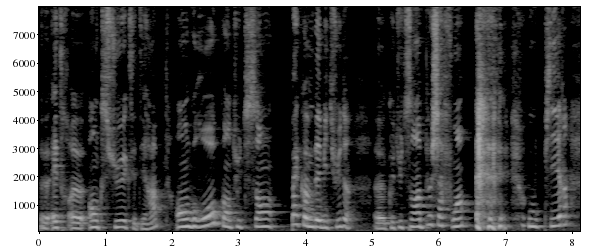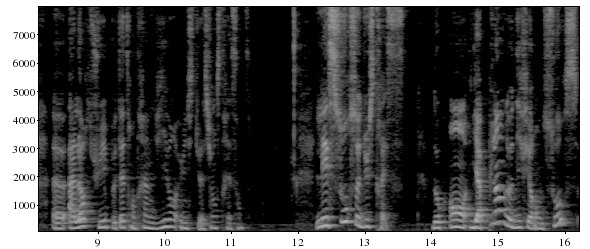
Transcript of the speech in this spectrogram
euh, être anxieux, etc. En gros, quand tu te sens pas comme d'habitude, que tu te sens un peu chafouin ou pire, alors tu es peut-être en train de vivre une situation stressante. Les sources du stress. Donc il y a plein de différentes sources,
